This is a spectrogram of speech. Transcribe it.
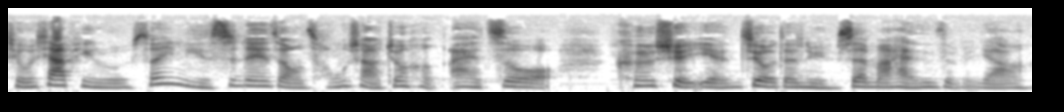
请问夏品如，所以你是那种从小就很爱做科学研究的女生吗？还是怎么样？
